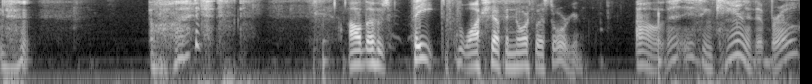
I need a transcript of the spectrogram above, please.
What? All those feet wash up in northwest Oregon. Oh, that is in Canada, bro.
